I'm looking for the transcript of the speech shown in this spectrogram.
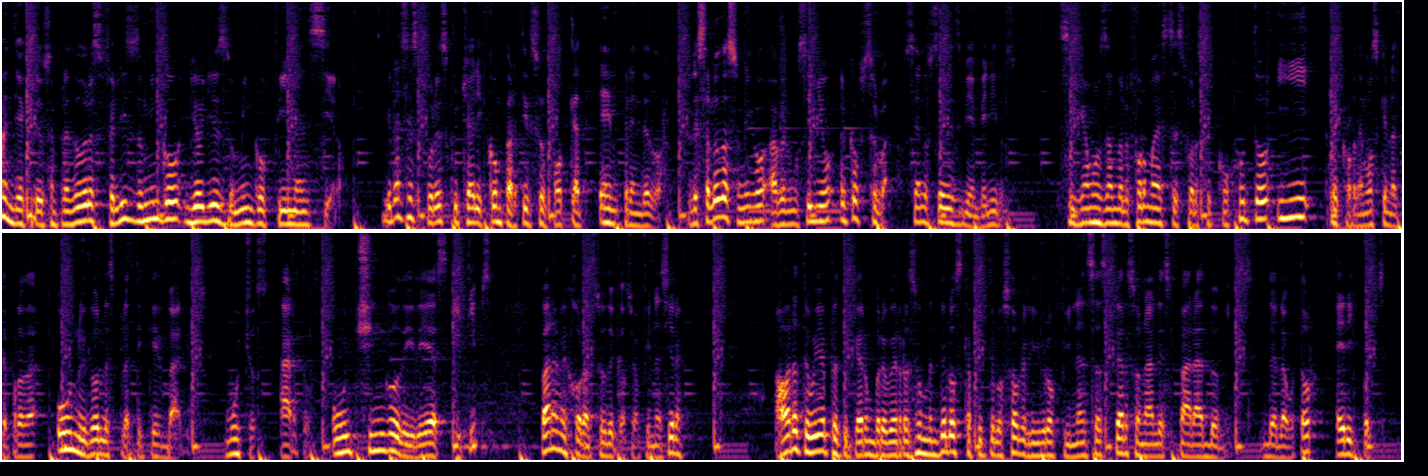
Buen día queridos emprendedores, feliz domingo y hoy es domingo financiero. Gracias por escuchar y compartir su podcast Emprendedor. Les saluda su amigo Abel Muciño, el Cops Urbano. Sean ustedes bienvenidos. Sigamos dándole forma a este esfuerzo conjunto y recordemos que en la temporada 1 y 2 les platiqué varios, muchos, hartos, un chingo de ideas y tips para mejorar su educación financiera. Ahora te voy a platicar un breve resumen de los capítulos sobre el libro Finanzas Personales para Dummies, del autor Eric Thompson.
